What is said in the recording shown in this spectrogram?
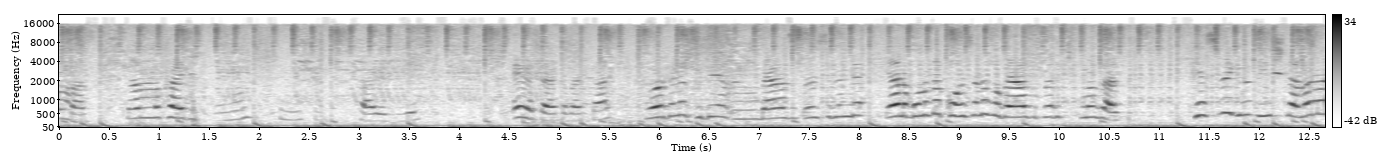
olmaz. Ben bunu kaydettim. Şimdi şu kaydedeceğiz. Evet arkadaşlar. Gördüğünüz gibi ıı, beyazlıkları silindi. Yani bunu da koysanız o beyazlıkları çıkmaz artık. Kesme gibi bir işlem ama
